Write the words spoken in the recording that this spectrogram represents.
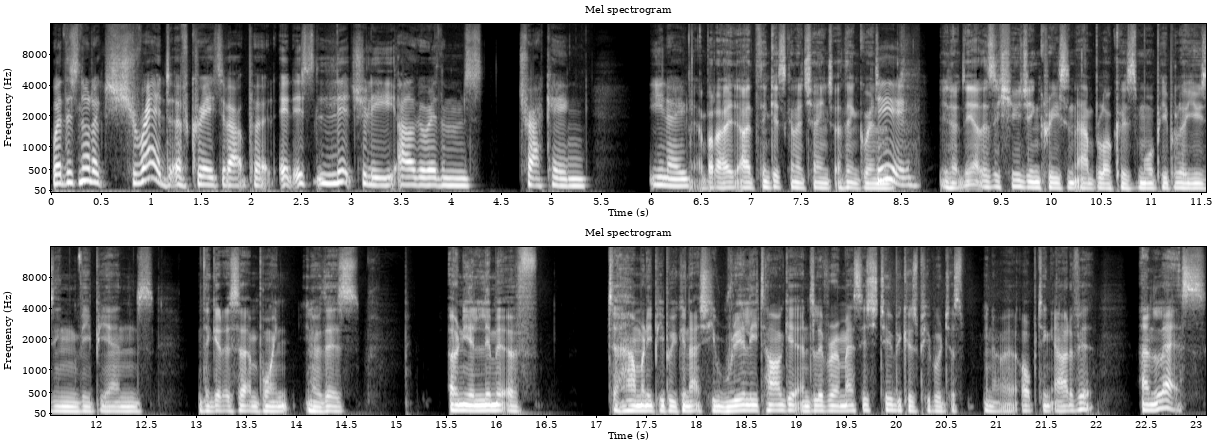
where there's not a shred of creative output. It is literally algorithms tracking, you know. but I, I think it's going to change. I think when Do you? you know, yeah, there's a huge increase in ad blockers. More people are using VPNs. I think at a certain point, you know, there's only a limit of to how many people you can actually really target and deliver a message to because people just, you know, are opting out of it unless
